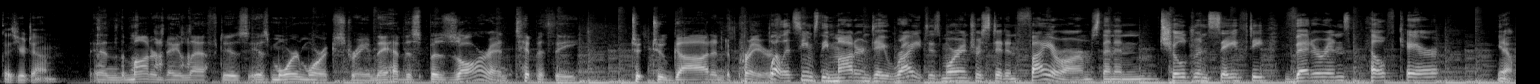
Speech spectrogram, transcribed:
Because you're dumb. And the modern day left is, is more and more extreme. They have this bizarre antipathy to, to God and to prayer. Well, it seems the modern day right is more interested in firearms than in children's safety, veterans, health care, you know,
